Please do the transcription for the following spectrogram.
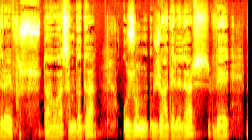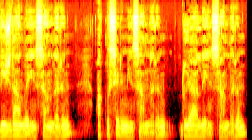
Dreyfus davasında da uzun mücadeleler ve vicdanlı insanların, aklı selim insanların, duyarlı insanların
